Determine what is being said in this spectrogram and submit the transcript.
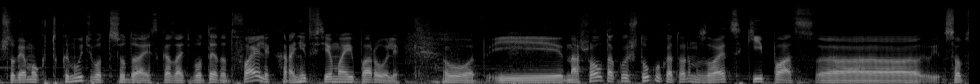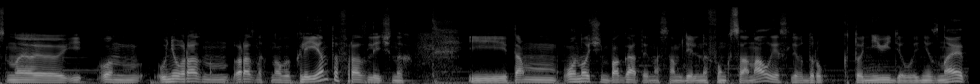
чтобы я мог ткнуть вот сюда и сказать, вот этот файлик хранит все мои пароли. Вот. И нашел такую штуку, которая называется KeyPass. Э, собственно, он, у него разным, разных много клиентов различных, и там он очень богатый, на самом деле, на функционал, если вдруг кто не видел и не знает.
